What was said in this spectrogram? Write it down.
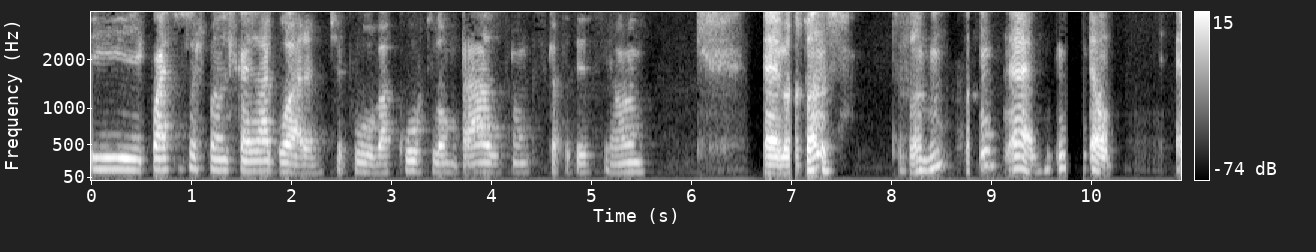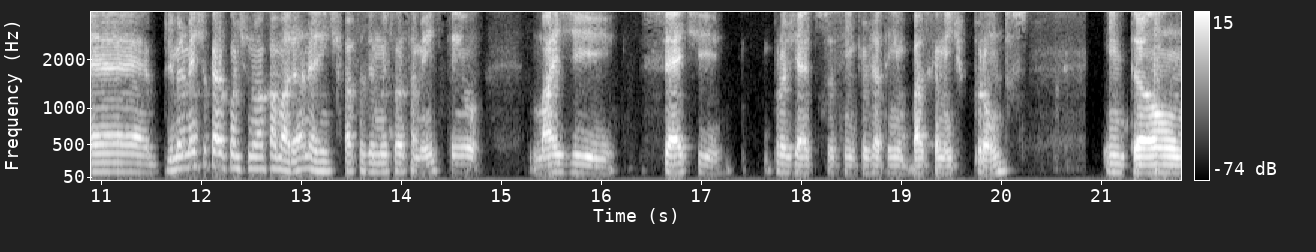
E quais são os seus planos de carreira agora? Tipo, a curto, longo prazo, o que você quer fazer esse ano? É, meus planos? Você falou? Uhum. É, então. É, primeiramente eu quero continuar com a Marana, a gente vai fazer muitos lançamentos, tenho mais de sete projetos assim que eu já tenho basicamente prontos. Então,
